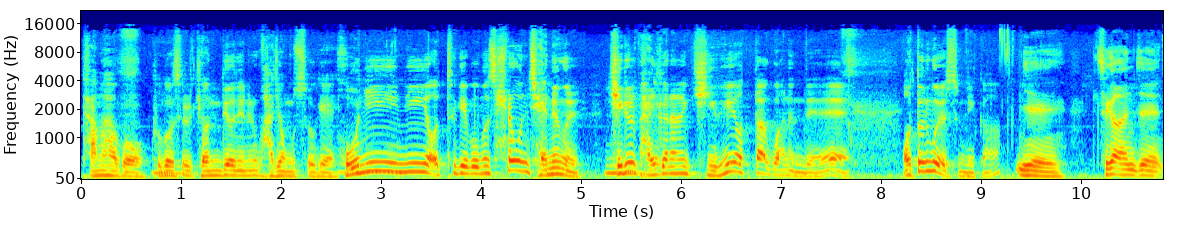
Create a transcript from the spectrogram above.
당하고 그것을 견뎌내는 과정 속에 본인이 어떻게 보면 새로운 재능을 길을 발견하는 기회였다고 하는데 어떤 거였습니까? 예. 제가 이제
